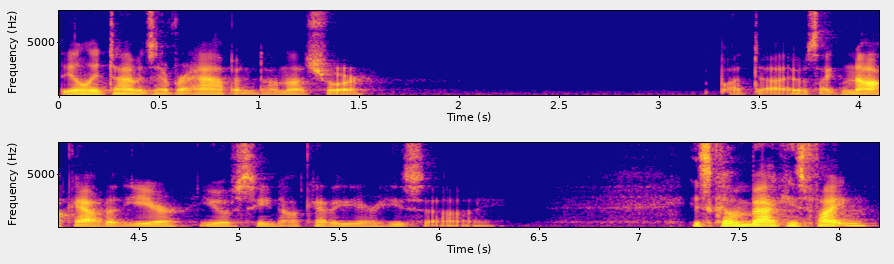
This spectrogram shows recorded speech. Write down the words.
the only time it's ever happened. I'm not sure. But uh, it was like knockout of the year, UFC knockout of the year. He's uh, he's coming back. He's fighting.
